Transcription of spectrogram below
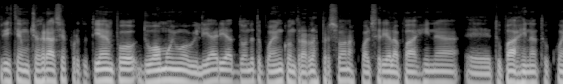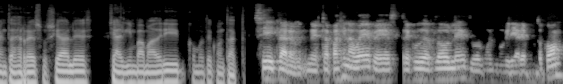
Cristian, muchas gracias por tu tiempo. Duomo Inmobiliaria, ¿dónde te pueden encontrar las personas? ¿Cuál sería la página, eh, tu página, tus cuentas de redes sociales? Si alguien va a Madrid, ¿cómo te contacta? Sí, claro. Nuestra página web es www.duomoinmobiliaria.com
